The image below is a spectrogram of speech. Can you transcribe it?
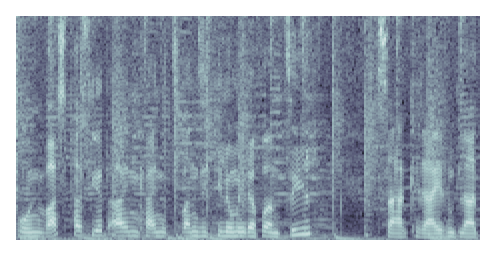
Und was passiert einem keine 20 Kilometer vor dem Ziel? Sag Reifenblatt.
